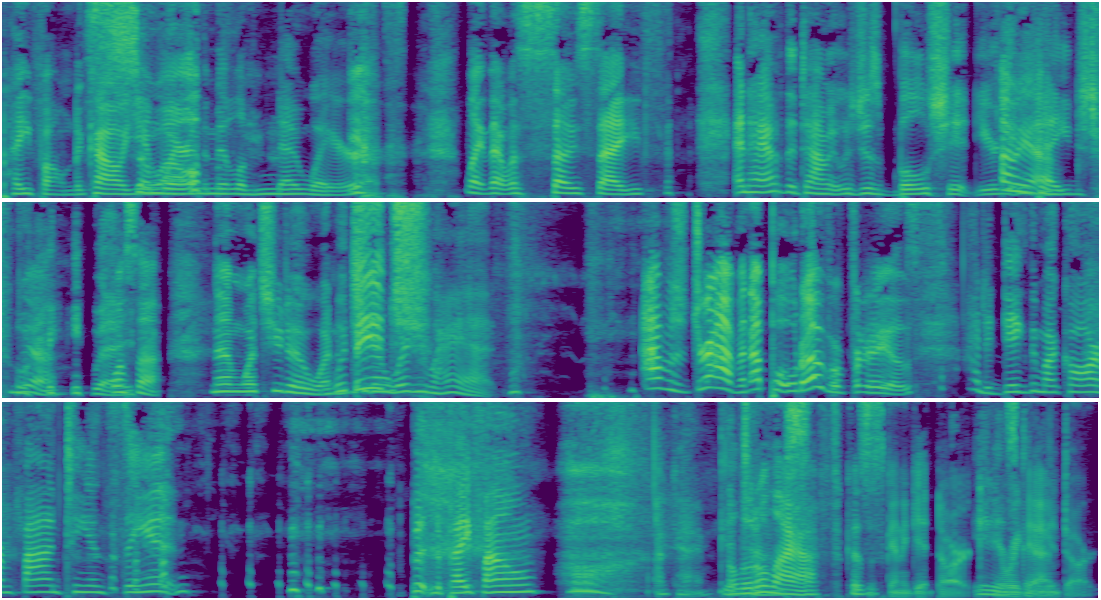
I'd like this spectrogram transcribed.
payphone to call somewhere you somewhere in the middle of nowhere. like that was so safe. And half the time it was just bullshit you're Oh, getting yeah. paged for Yeah. anyway. What's up? None. What you doing? What you, Bitch, where you at? I was driving. I pulled over for this. I had to dig through my car and find 10 cent. Put in the payphone. Okay, Good a little times. laugh because it's going to get dark. It Here is going to get dark.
